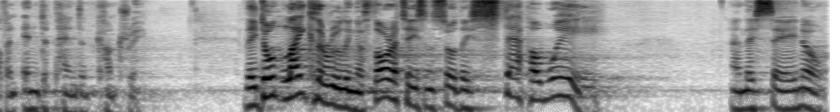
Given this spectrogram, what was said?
of an independent country. They don't like the ruling authorities, and so they step away and they say, No,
